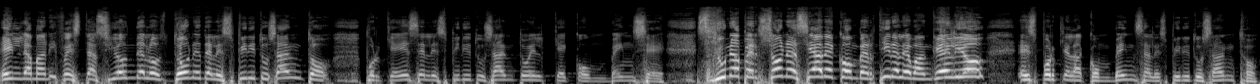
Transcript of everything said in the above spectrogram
en la manifestación de los dones del Espíritu Santo, porque es el Espíritu Santo el que convence. Si una persona se ha de convertir al Evangelio, es porque la convence el Espíritu Santo,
